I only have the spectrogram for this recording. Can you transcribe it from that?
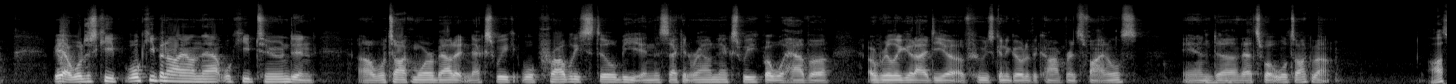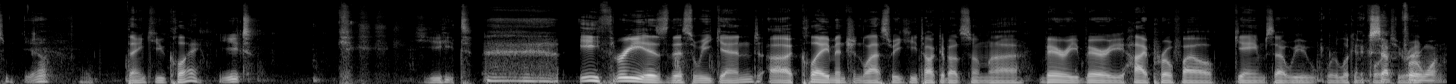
but yeah. We'll just keep we'll keep an eye on that. We'll keep tuned, and uh, we'll talk more about it next week. We'll probably still be in the second round next week, but we'll have a a really good idea of who's going to go to the conference finals, and mm-hmm. uh, that's what we'll talk about. Awesome. Yeah. Thank you, Clay. Yeet. Yeet. E3 is this weekend. Uh, Clay mentioned last week he talked about some uh, very, very high profile games that we were looking Except forward to. Except for right? one.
